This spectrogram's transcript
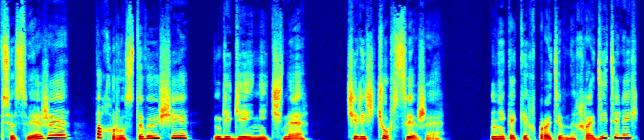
Все свежее, похрустывающее, гигиеничное, чересчур свежее. Никаких противных родителей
